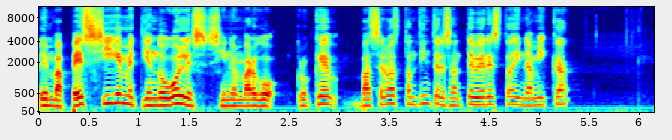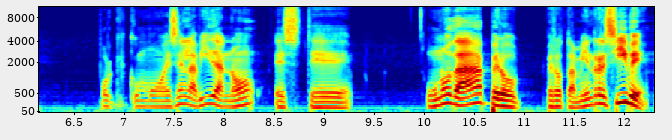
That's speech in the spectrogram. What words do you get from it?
Mbappé sigue metiendo goles. Sin embargo, creo que va a ser bastante interesante ver esta dinámica porque como es en la vida, ¿no? Este, uno da, pero, pero también recibe.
